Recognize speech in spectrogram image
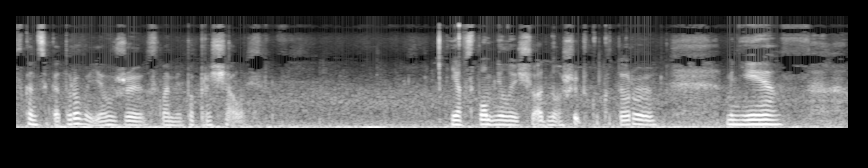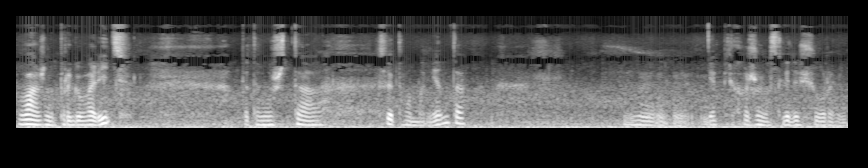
в конце которого я уже с вами попрощалась. Я вспомнила еще одну ошибку, которую мне важно проговорить, потому что с этого момента я перехожу на следующий уровень.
